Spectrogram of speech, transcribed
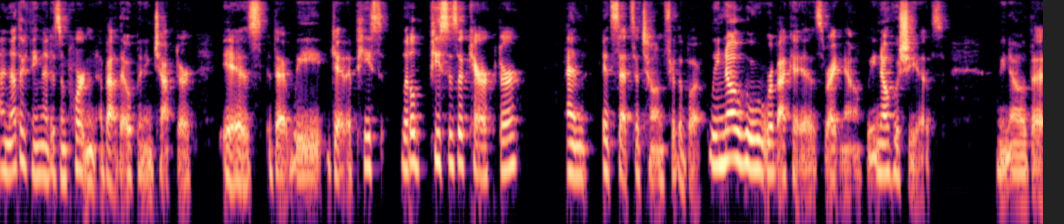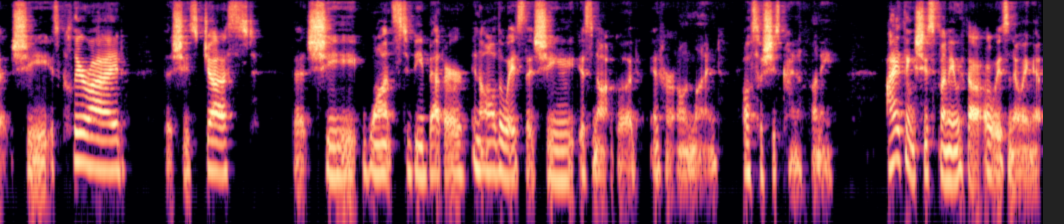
Another thing that is important about the opening chapter is that we get a piece little pieces of character and it sets a tone for the book. We know who Rebecca is right now. We know who she is. We know that she is clear eyed, that she's just, that she wants to be better in all the ways that she is not good in her own mind. Also, she's kind of funny. I think she's funny without always knowing it.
